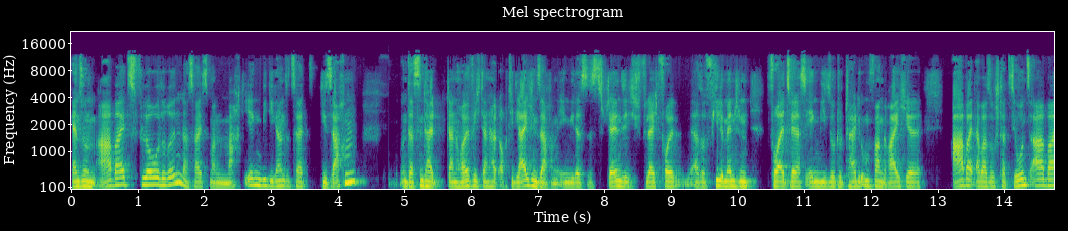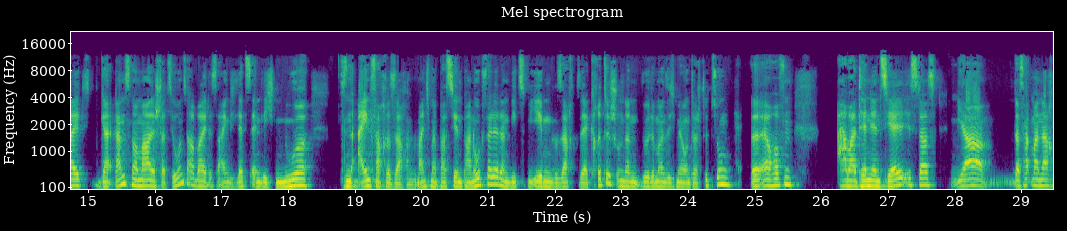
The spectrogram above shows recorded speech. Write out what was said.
in so einem Arbeitsflow drin. Das heißt, man macht irgendwie die ganze Zeit die Sachen und das sind halt dann häufig dann halt auch die gleichen Sachen irgendwie. Das ist, stellen sich vielleicht voll, also viele Menschen vor, als wäre das irgendwie so total die umfangreiche Arbeit, aber so Stationsarbeit, ganz normale Stationsarbeit ist eigentlich letztendlich nur, sind einfache Sachen. Manchmal passieren ein paar Notfälle, dann wird's wie eben gesagt, sehr kritisch und dann würde man sich mehr Unterstützung äh, erhoffen. Aber tendenziell ist das, ja, das hat man nach,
